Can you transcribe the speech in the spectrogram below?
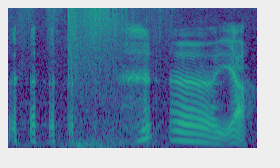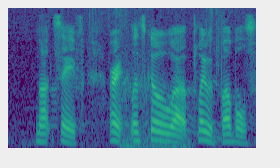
uh, yeah, not safe. All right, let's go uh, play with bubbles.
